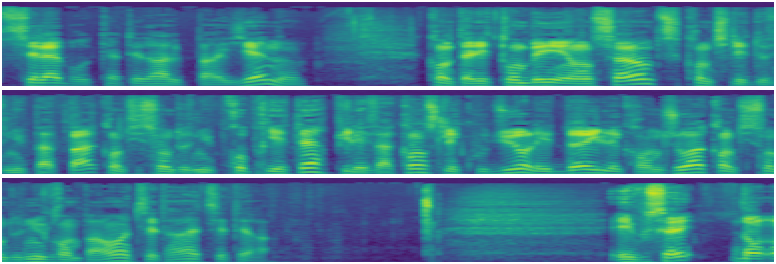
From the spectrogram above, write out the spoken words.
célèbre cathédrale parisienne, quand elle est tombée enceinte, quand il est devenu papa, quand ils sont devenus propriétaires, puis les vacances, les coups durs, les deuils, les grandes joies, quand ils sont devenus grands-parents, etc., etc. Et vous savez, dans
